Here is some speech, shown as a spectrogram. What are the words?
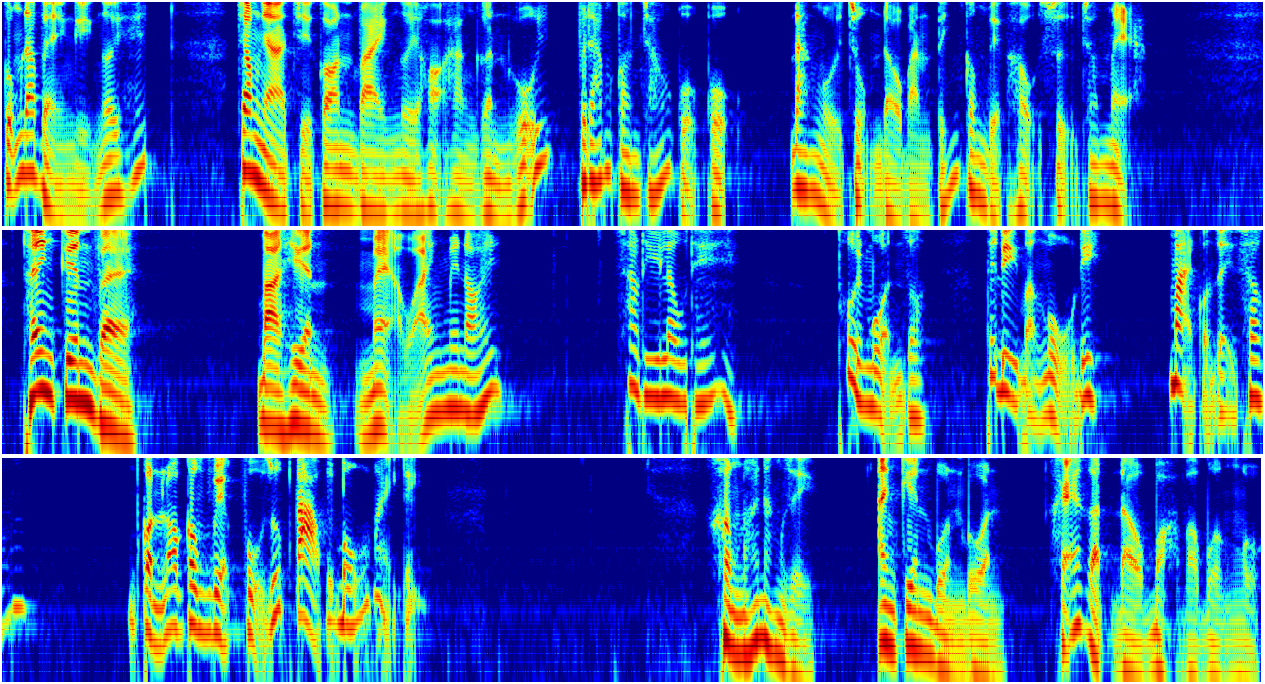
Cũng đã về nghỉ ngơi hết. Trong nhà chỉ còn vài người họ hàng gần gũi Với đám con cháu của cụ Đang ngồi trụm đầu bàn tính công việc hậu sự cho mẹ. Thấy anh Kiên về, Bà Hiền, mẹ của anh mới nói, Sao đi lâu thế? Thôi muộn rồi, Thế đi mà ngủ đi. Mãi còn dậy sớm, Còn lo công việc phụ giúp tao với bố mày đấy. Không nói năng gì, Anh Kiên buồn buồn, Khẽ gật đầu bỏ vào buồng ngủ.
